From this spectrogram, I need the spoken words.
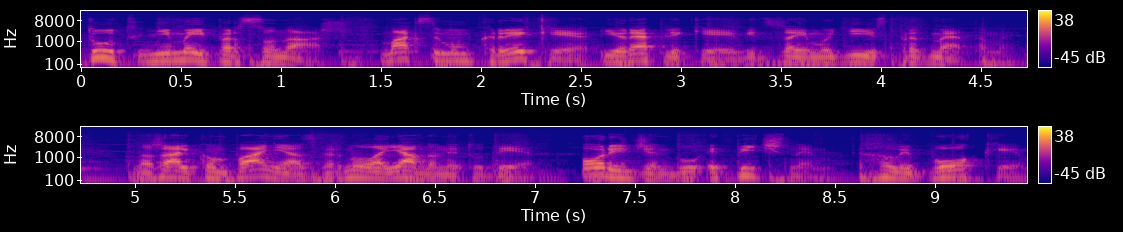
Тут німий персонаж, максимум крики і репліки від взаємодії з предметами. На жаль, компанія звернула явно не туди. Origin був епічним, глибоким,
